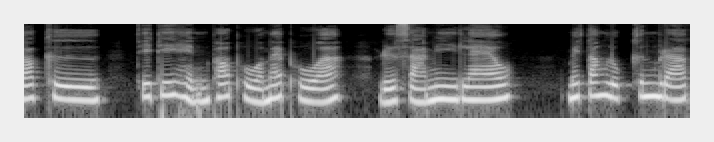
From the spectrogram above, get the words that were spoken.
ก็คือที่ที่เห็นพ่อผัวแม่ผัว หรือสามีแล้ว ไม่ต้องลุกขึ้นรับ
